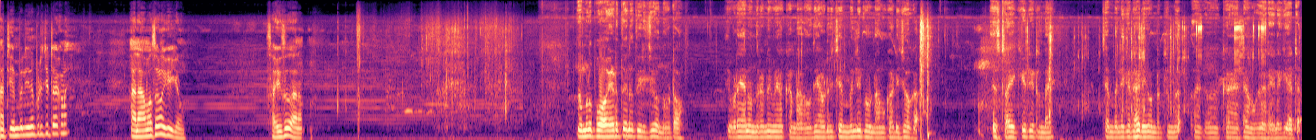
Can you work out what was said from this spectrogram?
ആറ്റിയമ്പലിനെ പിടിച്ചിട്ടേക്കണേ. അനാമസം നോക്കിയിരിക്കണം സൈസ് സാധനം. നമ്മൾ പോയടുത്ത് തന്നെ തിരിച്ചു വന്നു കേട്ടോ. ഇവിടെ ഞാൻ ഒന്ന് രണ്ട് മീനൊക്കെ ഉണ്ടായിരുന്നു. അത് അവിടെ ഒരു ചെമ്പല്ലി ഇപ്പോൾ ഉണ്ട്. നമുക്ക് അടിച്ചു നോക്കാം. സ്ട്രൈക്ക് കിട്ടിയിട്ടുണ്ടേ. ചെമ്പല്ലിക്കിട്ട് അടി കൊണ്ടിട്ടുണ്ട്. കയറ്റാം. നമുക്ക് കരയിലേക്ക് കയറ്റാം.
